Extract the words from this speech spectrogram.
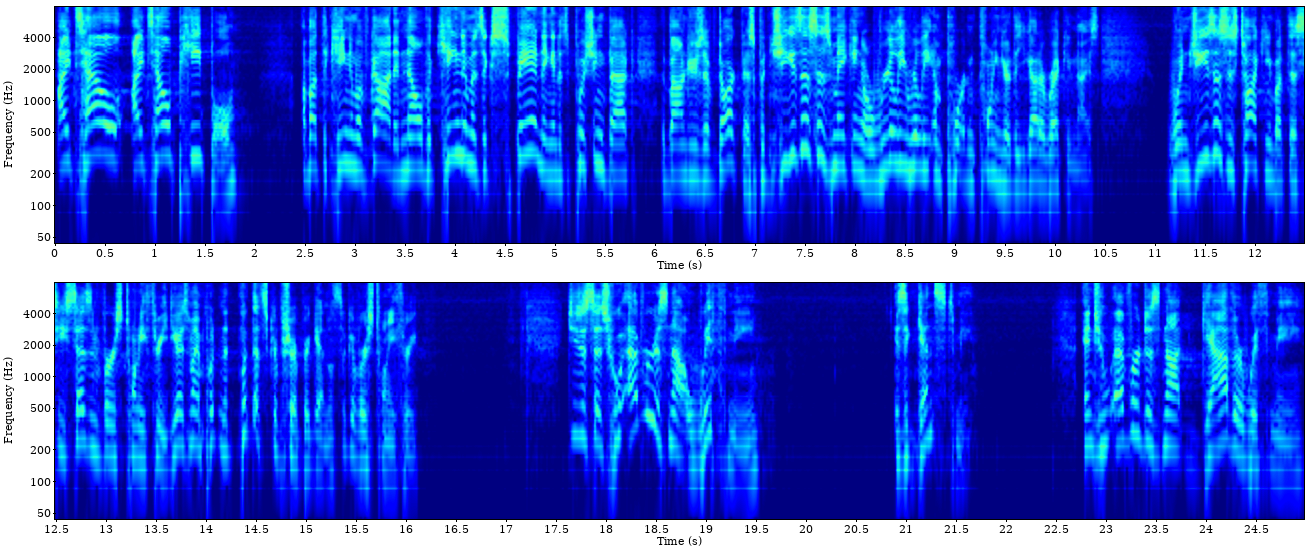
I tell I tell people about the kingdom of God, and now the kingdom is expanding and it's pushing back the boundaries of darkness. But Jesus is making a really, really important point here that you got to recognize when Jesus is talking about this, he says in verse 23. Do you guys mind putting the, put that scripture up again? Let's look at verse 23. Jesus says, Whoever is not with me is against me, and whoever does not gather with me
